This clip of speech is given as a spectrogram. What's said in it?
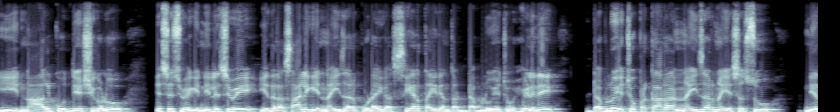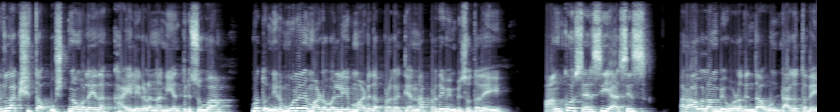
ಈ ನಾಲ್ಕು ದೇಶಗಳು ಯಶಸ್ವಿಯಾಗಿ ನಿಲ್ಲಿಸಿವೆ. ಇದರ ಸಾಲಿಗೆ ನೈಜರ್ ಕೂಡ ಈಗ ಸೇರ್ತಾ ಇದೆ ಅಂತ ಡಬ್ಲ್ಯೂ ಎಚ್ ಹೇಳಿದೆ. ಡಬ್ಲ್ಯೂ ಎಚ್ ಪ್ರಕಾರ ನೈಜರ್ನ ಯಶಸ್ಸು ನಿರ್ಲಕ್ಷಿತ ಉಷ್ಣವಲಯದ ಕಾಯಿಲೆಗಳನ್ನು ನಿಯಂತ್ರಿಸುವ ಮತ್ತು ನಿರ್ಮೂಲನೆ ಮಾಡುವಲ್ಲಿ ಮಾಡಿದ ಪ್ರಗತಿಯನ್ನು ಪ್ರತಿಬಿಂಬಿಸುತ್ತದೆ. ಆಂಕೋಸೆರ್ಸಿಯಾಸಿಸ್ ಪರಾವಲಂಬಿ ಹುಳದಿಂದ ಉಂಟಾಗುತ್ತದೆ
